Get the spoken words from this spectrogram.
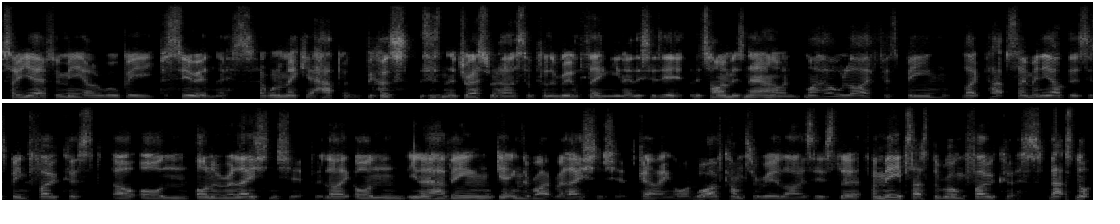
so yeah, for me, I will be pursuing this. I want to make it happen because this isn't a dress rehearsal for the real thing. You know, this is it The time is now. And my whole life has been, like perhaps so many others, has been focused uh, on on a relationship, like on you know having getting the right relationship going on. What I've come to realize is that for me, that's the wrong focus. That's not,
